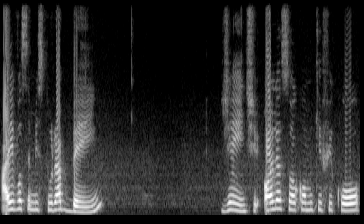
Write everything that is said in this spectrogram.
Aí você mistura bem. Gente, olha só como que ficou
